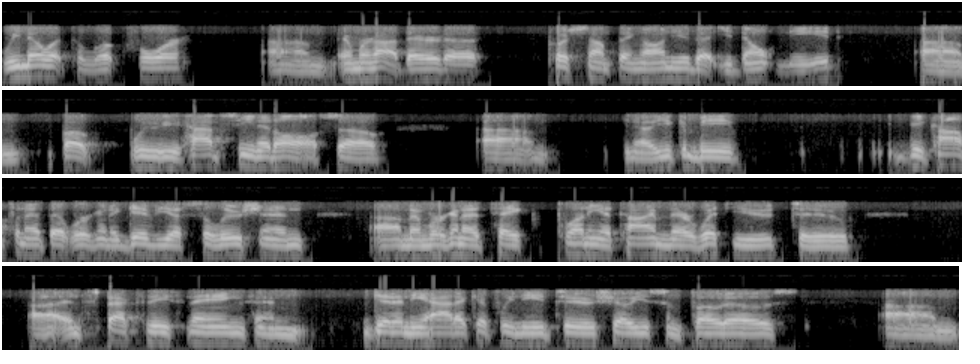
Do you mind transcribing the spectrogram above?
we know what to look for, um, and we're not there to push something on you that you don't need. Um, but we have seen it all, so um, you know you can be be confident that we're going to give you a solution, um, and we're going to take plenty of time there with you to uh, inspect these things and get in the attic if we need to, show you some photos. Um,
